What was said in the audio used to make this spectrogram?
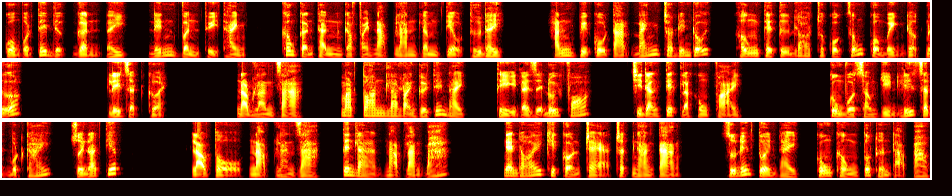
của một thế lực gần đây đến Vân Thủy Thành, không cẩn thận gặp phải nạp lan lâm tiểu thư đây. Hắn bị cô ta đánh cho đến nỗi không thể tự lo cho cuộc sống của mình được nữa. Lý giật cười. Nạp lan già, mà toàn là loại người thế này thì lại dễ đối phó. Chỉ đáng tiếc là không phải. Cùng vô song nhìn Lý giật một cái, rồi nói tiếp. Lão tổ nạp lan già, tên là nạp lan bá. Nghe nói khi còn trẻ rất ngang tàng, dù đến tuổi này cũng không tốt hơn đã bao.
